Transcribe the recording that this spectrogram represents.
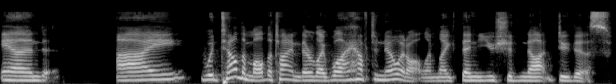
And I would tell them all the time, they're like, well, I have to know it all. I'm like, then you should not do this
